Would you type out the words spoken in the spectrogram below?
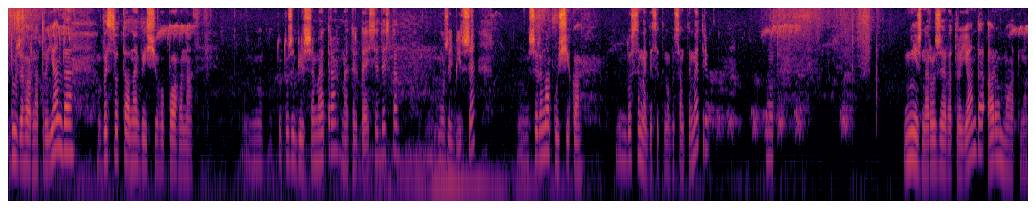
Дуже гарна троянда. Висота найвищого пагона. Ну, тут уже більше метра, метр десять десь так, може й більше. Ширина кущика до 70, мабуть, сантиметрів. От. Ніжна рожева троянда, ароматна.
